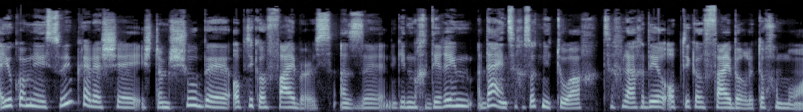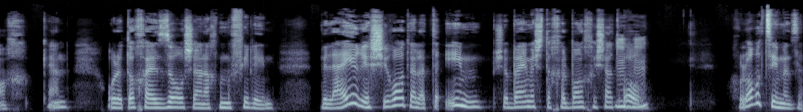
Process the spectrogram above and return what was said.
היו כל מיני ניסויים כאלה שהשתמשו ב optical fibers אז אה, נגיד מחדירים עדיין צריך לעשות ניתוח צריך להחדיר optical fiber לתוך המוח כן או לתוך האזור שאנחנו מפעילים ולהעיר ישירות על התאים שבהם יש את החלבון חישת mm-hmm. אור. אנחנו לא רוצים את זה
